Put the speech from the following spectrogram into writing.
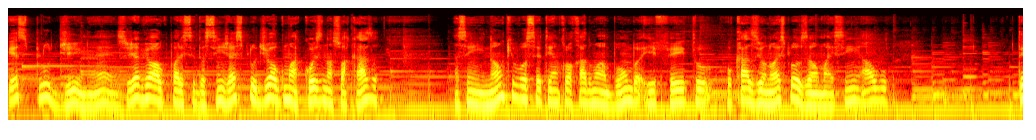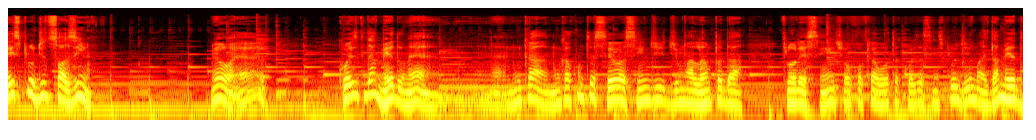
explodir, né? Você já viu algo parecido assim? Já explodiu alguma coisa na sua casa? Assim, não que você tenha colocado uma bomba e feito, ocasionou a explosão, mas sim algo ter explodido sozinho. Meu, é coisa que dá medo, né? É, nunca, nunca aconteceu assim de, de uma lâmpada fluorescente ou qualquer outra coisa assim explodir, mas dá medo.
